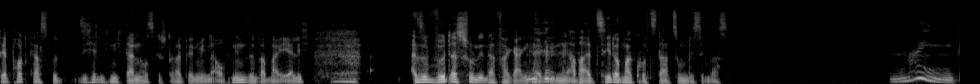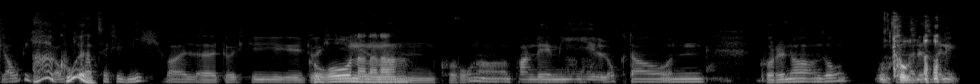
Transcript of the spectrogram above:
Der Podcast wird sicherlich nicht dann ausgestrahlt, wenn wir ihn aufnehmen, sind wir mal ehrlich. Also wird das schon in der Vergangenheit liegen. Aber erzähl doch mal kurz dazu ein bisschen was. Nein, glaube ich, ah, glaub cool. tatsächlich nicht, weil äh, durch die, durch Corona, die, na, na. Ähm, Corona-Pandemie, Lockdown, Corinna und so. Jetzt haben, wenig,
